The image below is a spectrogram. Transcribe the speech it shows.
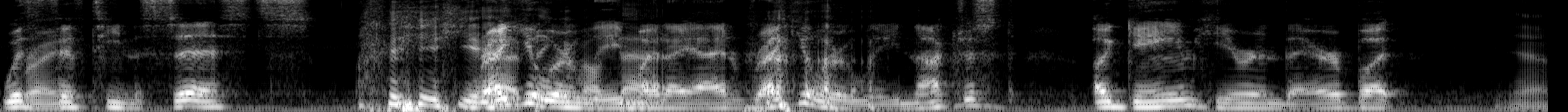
with Right. 15 assists yeah, regularly, might I add, regularly, not just a game here and there, but Yeah.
